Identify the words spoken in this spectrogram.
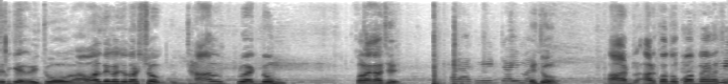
এদিকে এই তো আওয়াজ দেখেছ দর্শক ঝাল পুরো একদম কলা গাছে আর এক মিনিট টাইম এই তো আর আর কত কত টাইম আছে?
